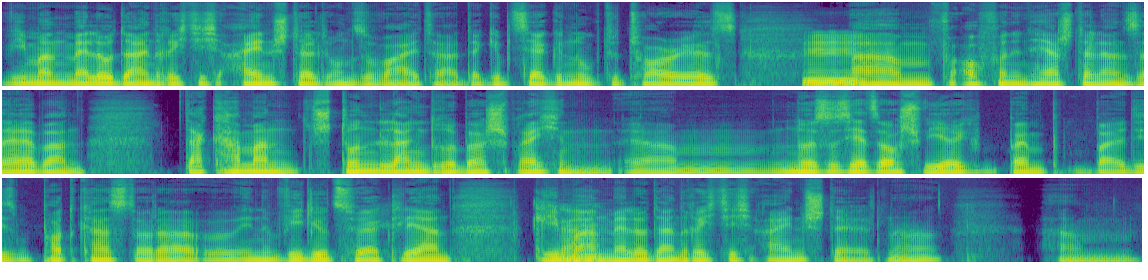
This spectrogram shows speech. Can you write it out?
wie man Melodyne richtig einstellt und so weiter. Da gibt es ja genug Tutorials, Mhm. ähm, auch von den Herstellern selber. Da kann man stundenlang drüber sprechen. Ähm, nur ist es jetzt auch schwierig, beim, bei diesem Podcast oder in einem Video zu erklären, wie Klar. man Melodyne richtig einstellt. Ne? Ähm,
